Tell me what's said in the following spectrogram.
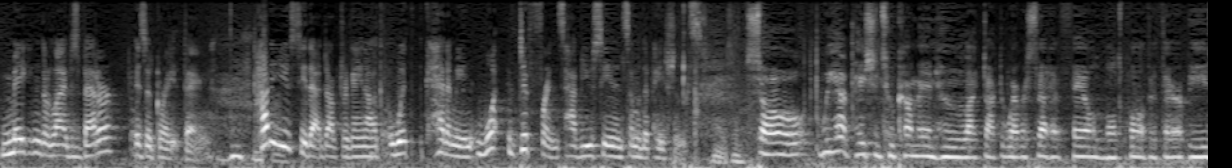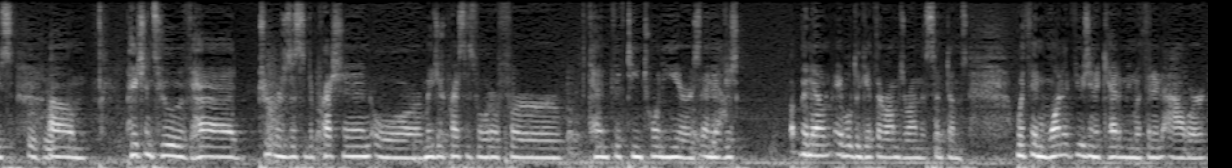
making their lives better is a great thing. How do you see that, Dr. Gainok, with ketamine? What difference have you seen in some of the patients? So we have patients who come in who, like Dr. Weber said, have failed multiple other therapies. Mm -hmm. um, patients who have had treatment-resistant depression or major depressive disorder for 10, 15, 20 years and yeah. have just been able to get their arms around the symptoms. Within one infusion of ketamine, within an hour,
